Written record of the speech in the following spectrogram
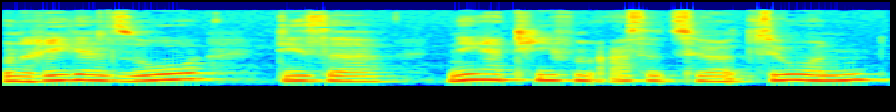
und regel so diese negativen Assoziationen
